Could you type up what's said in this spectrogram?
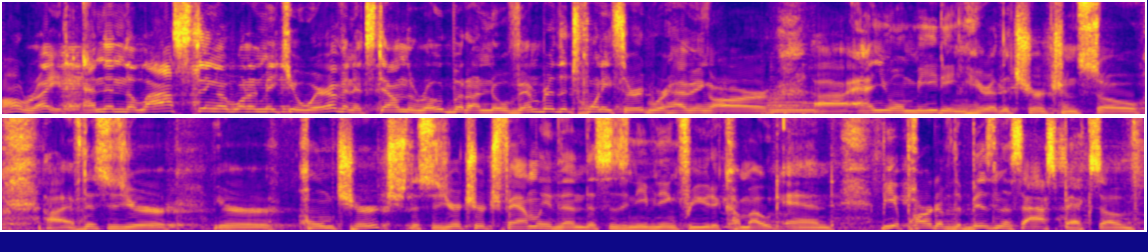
All right, and then the last thing I want to make you aware of, and it's down the road, but on November the 23rd, we're having our uh, annual meeting here at the church. And so, uh, if this is your your home church, this is your church family, then this is an evening for you to come out and be a part of the business aspects of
